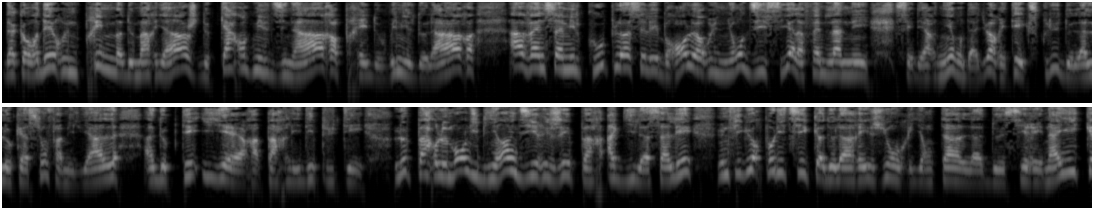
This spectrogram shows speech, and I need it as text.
d'accorder une prime de mariage de 40 000 dinars, près de 8 000 dollars, à 25 000 couples célébrant leur union d'ici à la fin de l'année. Ces derniers ont d'ailleurs été exclus de l'allocation familiale adoptée hier par les députés. Le Parlement libyen, dirigé par Aguila Saleh, une figure politique de la région orientale de Cyrénaïque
